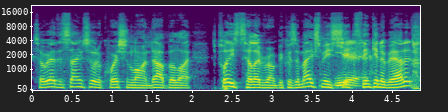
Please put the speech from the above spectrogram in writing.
So we had the same sort of question lined up. But like, please tell everyone because it makes me sick Yeah. thinking about it.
